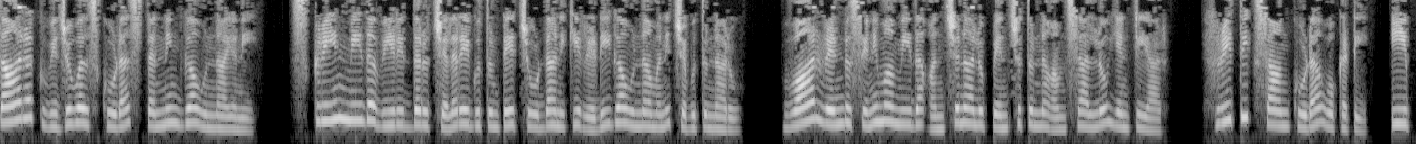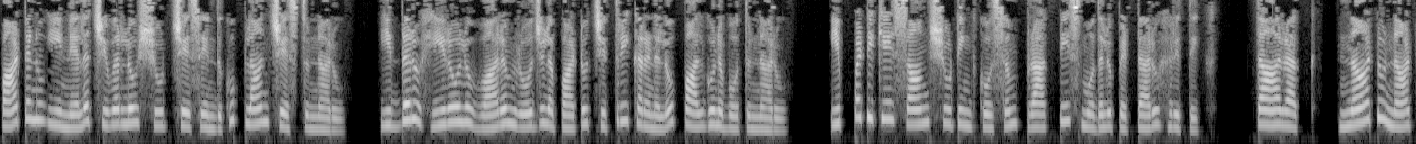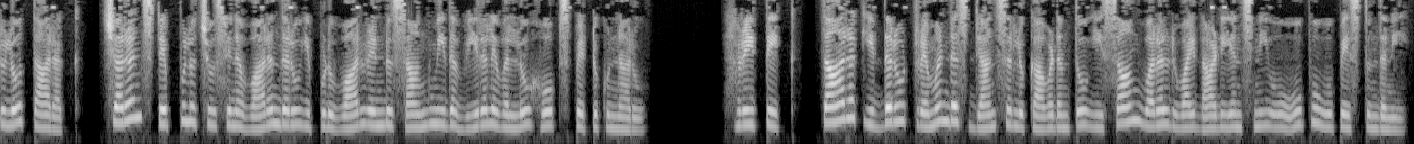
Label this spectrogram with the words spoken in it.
Tarak visuals కూడా స్టన్నింగ్గా ఉన్నాయని. స్క్రీన్ మీద వీరిద్దరు చెలరేగుతుంటే చూడ్డానికి రెడీగా ఉన్నామని చెబుతున్నారు. వార్ రెండు సినిమా మీద అంచనాలు పెంచుతున్న అంశాల్లో ఎన్టీఆర్. హ్రితిక్ సాంగ్ కూడా ఒకటి. ఈ పాటను ఈ నెల చివర్లో షూట్ చేసేందుకు ప్లాన్ చేస్తున్నారు. ఇద్దరు హీరోలు వారం రోజుల పాటు చిత్రీకరణలో పాల్గొనబోతున్నారు. ఇప్పటికే సాంగ్ షూటింగ్ కోసం ప్రాక్టీస్ మొదలు పెట్టారు హృతిక్. తారక్ నాటు నాటులో తారక్. చరణ్ స్టెప్పులు చూసిన వారందరూ ఇప్పుడు వారు రెండు సాంగ్ మీద వీరలెవల్లో హోప్స్ పెట్టుకున్నారు. హృతిక్ తారక్ ఇద్దరూ ట్రెమండస్ డాన్సర్లు కావడంతో ఈ సాంగ్ వరల్డ్ వైడ్ ఆడియన్స్ని ఓ ఊపు ఊపేస్తుందని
